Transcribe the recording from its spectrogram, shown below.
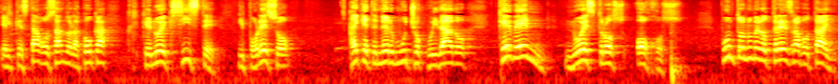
el que está gozando la coca, que no existe. Y por eso hay que tener mucho cuidado. ¿Qué ven nuestros ojos? Punto número tres, Rabotai,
